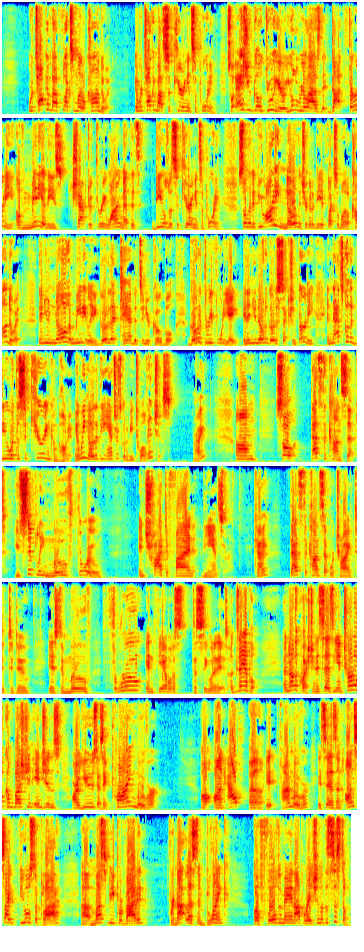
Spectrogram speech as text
we're talking about flexible metal conduit. And we're talking about securing and supporting. So as you go through here, you'll realize that dot 30 of many of these chapter 3 wiring methods deals with securing and supporting. So that if you already know that you're going to be a flexible metal conduit, then you know immediately to go to that tab that's in your code book, go to 348, and then you know to go to section 30, and that's going to deal with the securing component. And we know that the answer is going to be 12 inches, right? Um, so that's the concept. You simply move through and try to find the answer. Okay? That's the concept we're trying to, to do is to move through and be able to, to see what it is. Example. Another question. It says the internal combustion engines are used as a prime mover uh, on out uh, it, prime mover. It says an on-site fuel supply uh, must be provided for not less than blank of full demand operation of the system.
